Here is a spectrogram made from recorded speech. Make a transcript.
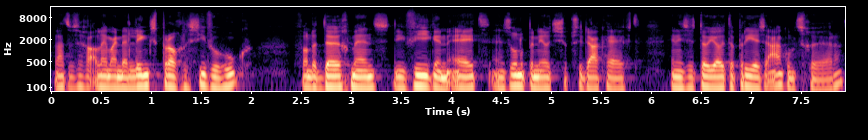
laten we zeggen, alleen maar in de links-progressieve hoek. Van de deugdmens die vegan eet en zonnepaneeltjes op zijn dak heeft en in zijn Toyota Prius aankomt scheuren.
